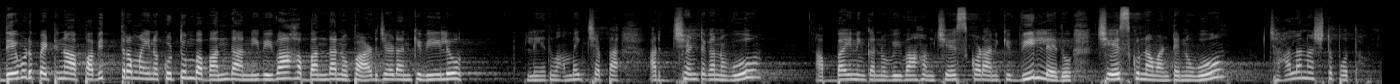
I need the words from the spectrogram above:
దేవుడు పెట్టిన పవిత్రమైన కుటుంబ బంధాన్ని వివాహ బంధాన్ని పాడు చేయడానికి వీలు లేదు. అమ్మాయికి చెప్పా అర్జెంటుగా నువ్వు అబ్బాయిని ఇంకా నువ్వు వివాహం చేసుకోవడానికి వీలు లేదు. చేసుకున్నావంటే నువ్వు చాలా నష్టపోతావు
